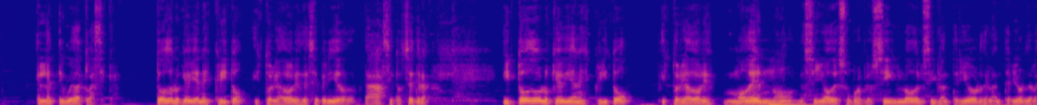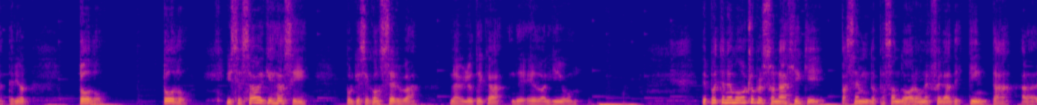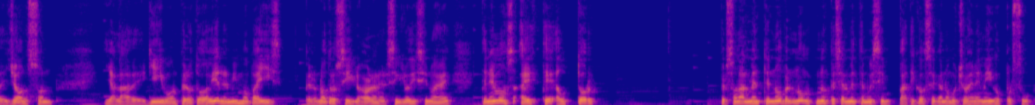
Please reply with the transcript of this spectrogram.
en la antigüedad clásica. Todo lo que habían escrito historiadores de ese periodo, Tácito, etc. Y todo lo que habían escrito historiadores modernos, sé yo, de su propio siglo, del siglo anterior, del anterior, del anterior. Todo, todo. Y se sabe que es así porque se conserva la biblioteca de Edward Gibbon. Después tenemos otro personaje que, pasando, pasando ahora a una esfera distinta a la de Johnson y a la de Gibbon, pero todavía en el mismo país, pero en otro siglo, ahora en el siglo XIX, tenemos a este autor personalmente no, no, no especialmente muy simpático, se ganó muchos enemigos por sus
